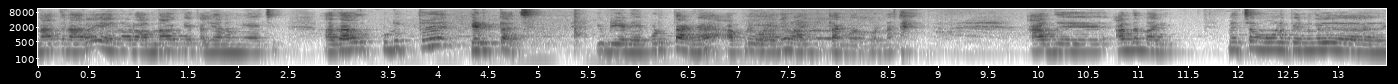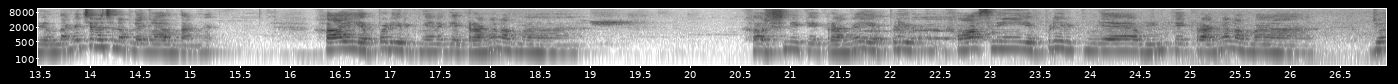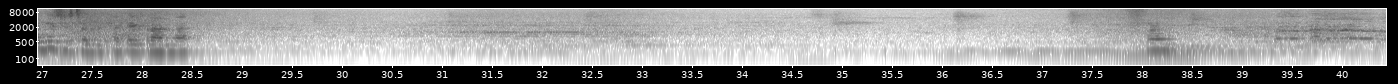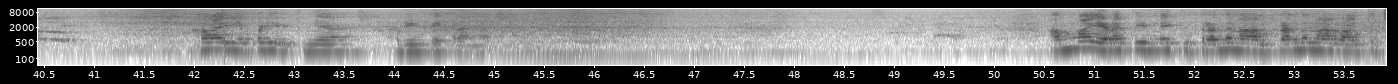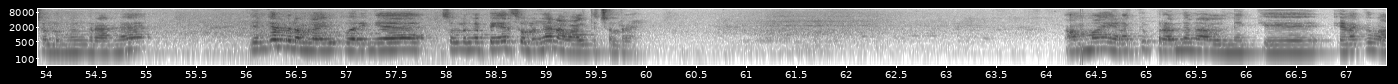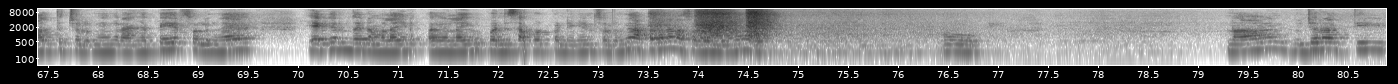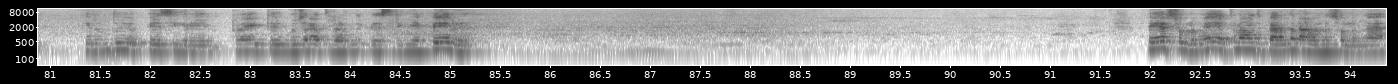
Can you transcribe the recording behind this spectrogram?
நாத்தனாரை என்னோட அண்ணாவுக்கே கல்யாணம் பண்ணியாச்சு. அதாவது கொடுத்து எடுத்தாச்சு. இப்படி என்னை கொடுத்தாங்க. அப்படி உடனே வாங்கிட்டாங்க ஒரு பொண்ணை. அது அந்த மாதிரி. மிச்சம் மூணு பெண்கள் இருந்தாங்க. சின்ன சின்ன பிள்ளைங்களாக இருந்தாங்க. ஹாய் எப்படி இருக்கீங்கன்னு கேட்குறாங்க நம்ம ஹர்ஷினி கேட்குறாங்க எப்படி இருக்கு ஹாஸ்னி எப்படி இருக்கீங்க அப்படின்னு கேட்குறாங்க நம்ம ஜோதி சிஸ்டர் கிட்ட கேட்குறாங்க ஹாய் எப்படி இருக்கீங்க? அப்படின்னு கேட்குறாங்க அம்மா எனக்கு இன்னைக்கு பிறந்த நாள் பிறந்த நாள் வாழ்த்து சொல்லுங்கிறாங்க எங்கேருந்து நம்ம லைவுக்கு வரீங்க? சொல்லுங்கள் பேர் சொல்லுங்கள் நான் வாழ்த்து சொல்கிறேன் அம்மா எனக்கு பிறந்த நாள் இன்னைக்கு. எனக்கு வாழ்த்து சொல்லுங்கங்கிறாங்க. பேர் சொல்லுங்கள் எங்கேருந்து நம்ம லைனுக்கு லைவுக்கு வந்து சப்போர்ட் பண்ணுறீங்கன்னு சொல்லுங்கள் அப்போ தானே நான் சொல்ல முடியும். ஓ. நான் குஜராத்தில் இருந்து பேசுகிறேன். ரைட்டு குஜராத்தில் இருந்து பேசுகிறீங்க பேர்? பேர் சொல்லுங்கள் எத்தனாவது பிறந்த நாள்னு சொல்லுங்கள்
